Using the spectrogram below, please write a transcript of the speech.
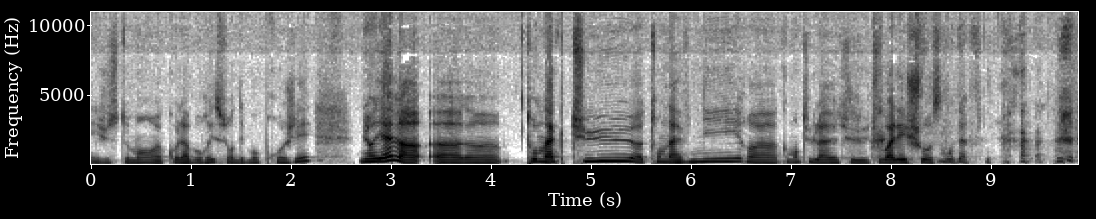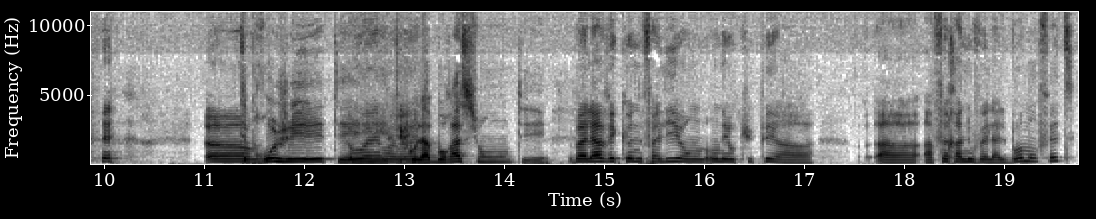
et justement collaborer sur des beaux projets. Muriel, ton actu, euh, ton avenir, euh, comment tu, tu, tu, vois les choses? Mon avenir. Euh, tes projets, tes, collaborations. Tes... Bah là, avec Unfali, on, on, est occupé à, à, faire un nouvel album, en fait.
